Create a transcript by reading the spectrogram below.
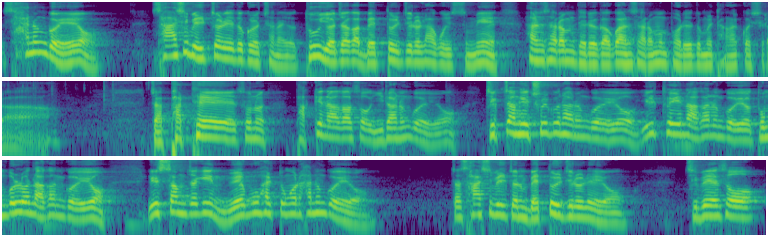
사는 거예요. 41절에도 그렇잖아요. 두 여자가 맷돌질을 하고 있음에 한 사람은 데려가고 한 사람은 버려둠을 당할 것이라. 자, 밭에서는 밖에 나가서 일하는 거예요. 직장에 출근하는 거예요. 일터에 나가는 거예요. 돈 벌러 나간 거예요. 일상적인 외부 활동을 하는 거예요. 자, 41절은 맷돌질을 해요. 집에서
